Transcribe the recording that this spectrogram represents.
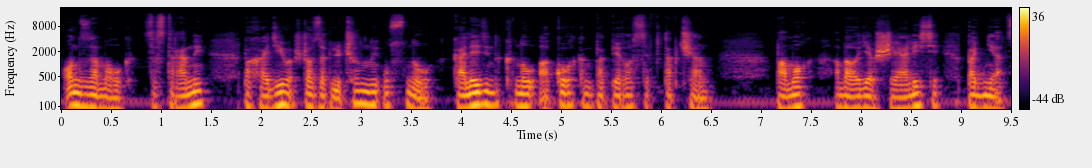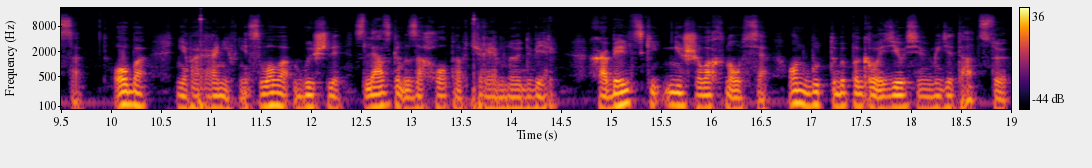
Он замолк. Со стороны походило, что заключенный уснул. Каледин кнул окурком папиросы в топчан. Помог обалдевшей Алисе подняться. Оба, не проронив ни слова, вышли, с лязгом захлопнув тюремную дверь. Хабельский не шелохнулся, он будто бы погрузился в медитацию.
